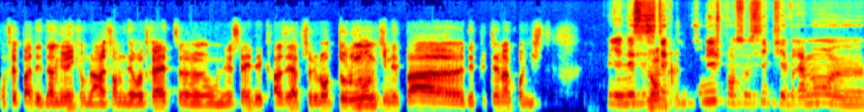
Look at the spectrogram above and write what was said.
on fait pas des dingueries comme la réforme des retraites, euh, on essaye d'écraser absolument tout le monde qui n'est pas député macroniste. Il y a une nécessité de compromis, je pense aussi, qui est vraiment euh,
